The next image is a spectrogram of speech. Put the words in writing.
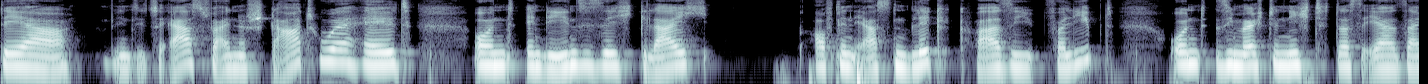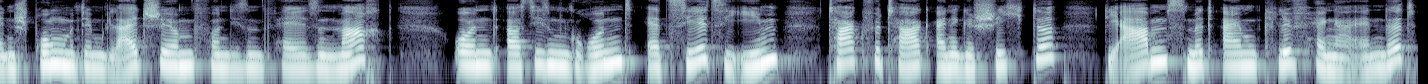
der, den sie zuerst für eine Statue hält und in den sie sich gleich auf den ersten Blick quasi verliebt und sie möchte nicht, dass er seinen Sprung mit dem Gleitschirm von diesem Felsen macht. Und aus diesem Grund erzählt sie ihm Tag für Tag eine Geschichte, die abends mit einem Cliffhanger endet.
